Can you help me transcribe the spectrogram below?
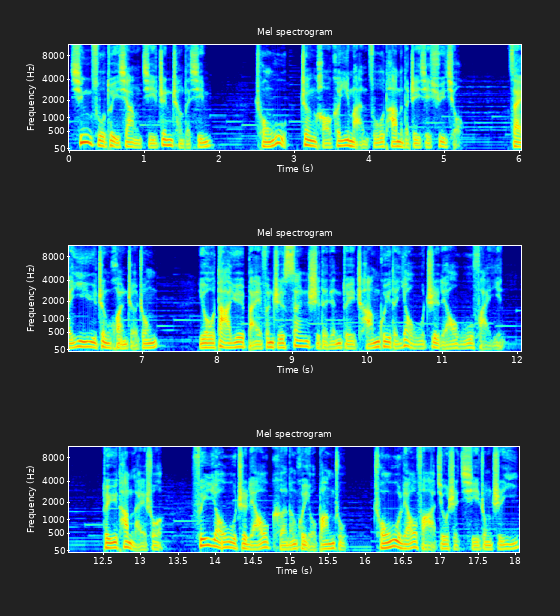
倾诉对象及真诚的心，宠物正好可以满足他们的这些需求。在抑郁症患者中，有大约百分之三十的人对常规的药物治疗无反应。对于他们来说，非药物治疗可能会有帮助，宠物疗法就是其中之一。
